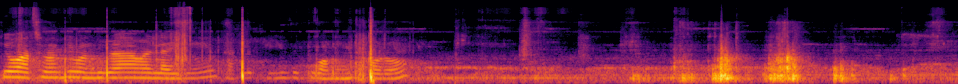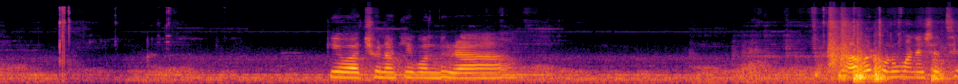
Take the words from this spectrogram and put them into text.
কেউ আছো নাকি বন্ধুরা আমার লাইভে থাকলে প্লিজ একটু কমেন্ট করো। কেউ আছো নাকি বন্ধুরা? আবার হনুমান এসেছে।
